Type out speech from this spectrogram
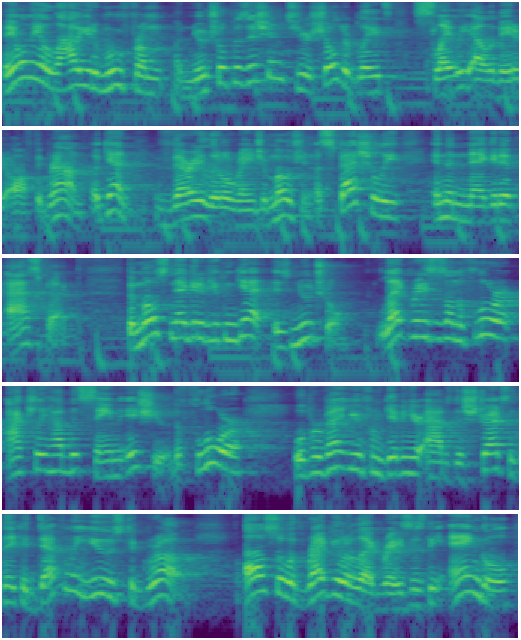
They only allow you to move from a neutral position to your shoulder blades slightly elevated off the ground. Again, very little range of motion, especially in the negative aspect. The most negative you can get is neutral. Leg raises on the floor actually have the same issue. The floor will prevent you from giving your abs the stretch that they could definitely use to grow. Also with regular leg raises, the angle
